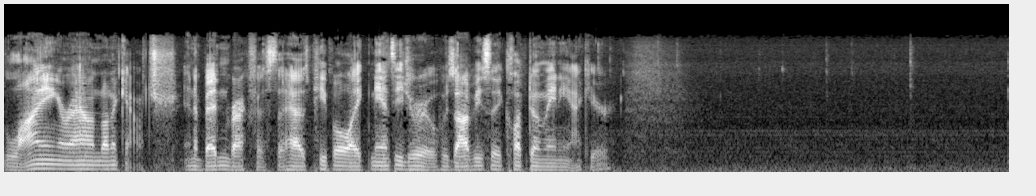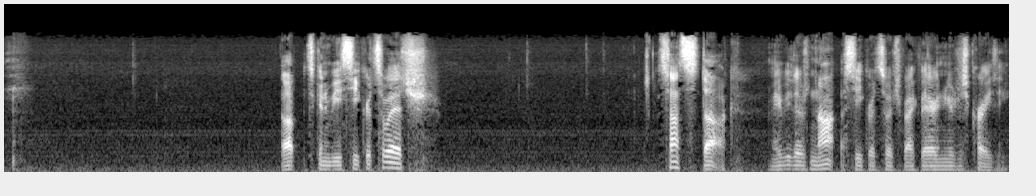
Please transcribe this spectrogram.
lying around on a couch in a bed and breakfast that has people like Nancy Drew, who's obviously a kleptomaniac here? Oh, it's going to be a secret switch. It's not stuck. Maybe there's not a secret switch back there and you're just crazy.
